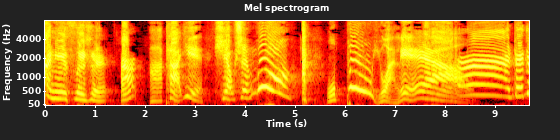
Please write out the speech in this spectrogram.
打你试试啊？啊，太爷，小生我，哎，我不冤了。哎，这就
